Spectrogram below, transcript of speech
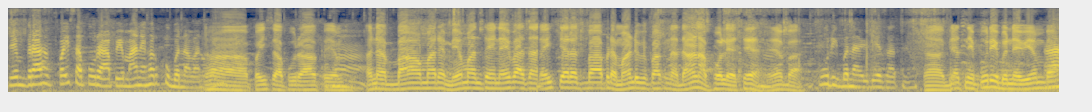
જેમ ગ્રાહક પૈસા પૂરા આપે એમ આને હરખું બનાવવાનું હા પૈસા પૂરા આપે એમ. અને બા અમારે મહેમાન થઈને આવ્યા હતા અત્યારે જ બા આપણે માંડવી પાકના દાણા ફોલે છે. હે બા. પૂરી બનાવી બે જાતની. હા જાતની પૂરી બનાવી એમ બા.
